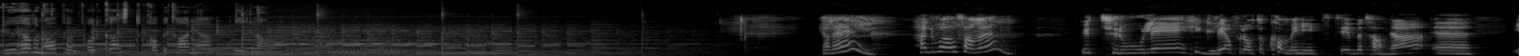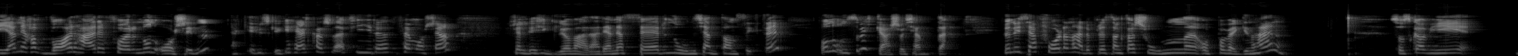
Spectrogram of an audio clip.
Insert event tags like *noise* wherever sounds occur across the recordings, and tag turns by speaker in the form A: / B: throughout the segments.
A: Du hører nå på en podkast fra Betania Vigeland.
B: Ja vel. Hallo, alle sammen. Utrolig hyggelig å få lov til å komme hit til Betania eh, igjen. Jeg var her for noen år siden. Jeg husker ikke helt, Kanskje det er fire-fem år siden. Veldig hyggelig å være her igjen. Jeg ser noen kjente ansikter, og noen som ikke er så kjente. Men hvis jeg får denne presentasjonen opp på veggen her, så skal vi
